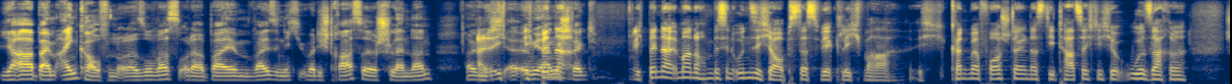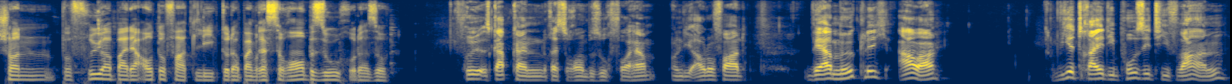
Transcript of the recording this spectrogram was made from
ja, beim Einkaufen oder sowas oder beim, weiß ich nicht, über die Straße schlendern, habe ich Also mich ich- äh, ich irgendwie bin da- angesteckt. Ich bin da immer noch ein bisschen unsicher, ob es das wirklich war. Ich könnte mir vorstellen, dass die tatsächliche Ursache schon früher bei der Autofahrt liegt oder beim Restaurantbesuch oder so. Früher, es gab keinen Restaurantbesuch vorher und die Autofahrt wäre möglich, aber wir drei, die positiv waren,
